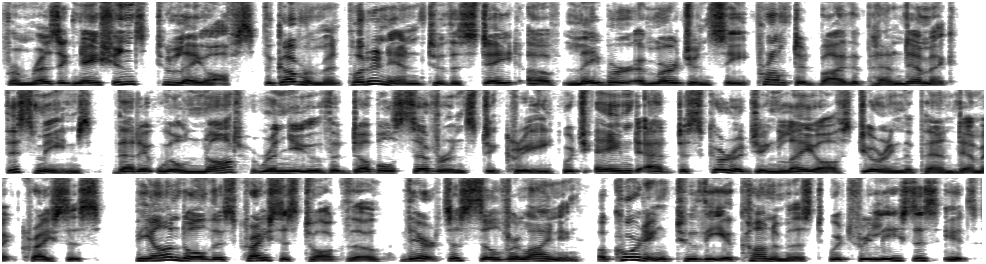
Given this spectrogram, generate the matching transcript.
From resignations to layoffs, the government put an end to the state of labor emergency prompted by the pandemic. This means that it will not renew the double severance decree, which aimed at discouraging layoffs during the pandemic crisis. Beyond all this crisis talk, though, there's a silver lining. According to The Economist, which releases its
